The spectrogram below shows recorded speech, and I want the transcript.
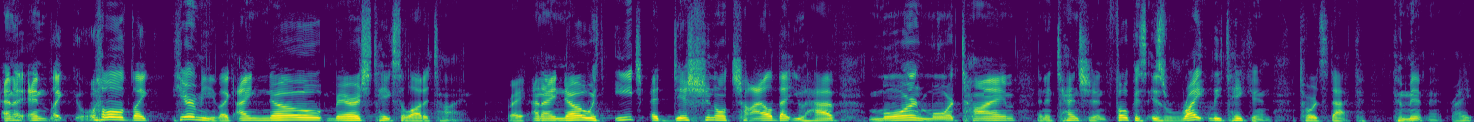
and, and like, hold, like, hear me. Like, I know marriage takes a lot of time, right? And I know with each additional child that you have, more and more time and attention, focus is rightly taken towards that c- commitment, right?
